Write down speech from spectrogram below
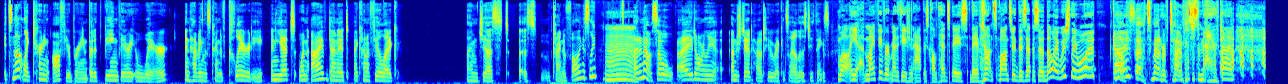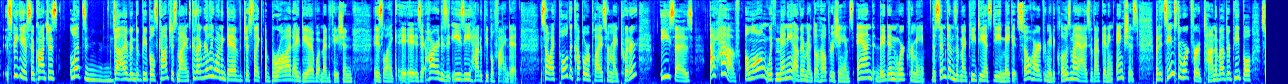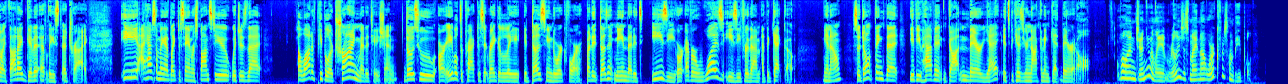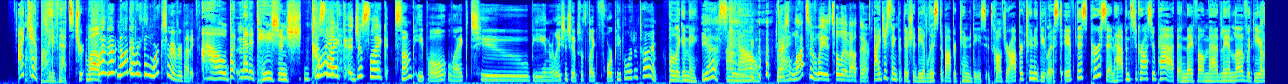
it's not like turning off your brain, but it's being very aware and having this kind of clarity. And yet, when I've done it, I kind of feel like I'm just uh, kind of falling asleep. Mm. I don't know. So I don't really understand how to reconcile those two things. Well, yeah, my favorite meditation app is called Headspace. They have not sponsored this episode, though I wish they would, guys. Oh, uh, it's a matter of time. It's just a matter of time. Speaking of subconscious, let's dive into people's conscious minds because I really want to give just like a broad idea of what meditation is like. Is it hard? Is it easy? How do people find it? So I've pulled a couple replies from my Twitter. E says, I have, along with many other mental health regimes, and they didn't work for me. The symptoms of my PTSD make it so hard for me to close my eyes without getting anxious. But it seems to work for a ton of other people, so I thought I'd give it at least a try. E, I have something I'd like to say in response to you, which is that a lot of people are trying meditation. Those who are able to practice it regularly, it does seem to work for, but it doesn't mean that it's easy or ever was easy for them at the get go. You know? So don't think that if you haven't gotten there yet, it's because you're not going to get there at all. Well, and genuinely, it really just might not work for some people. I can't believe that's true. Well, But not everything works for everybody. ow, but meditation sh- Just like, just like some people like to be in relationships with like four people at a time. polygamy. Yes, I know. There's right? lots of ways to live out there. I just think that there should be a list of opportunities. It's called your opportunity list. If this person happens to cross your path and they fall madly in love with you,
